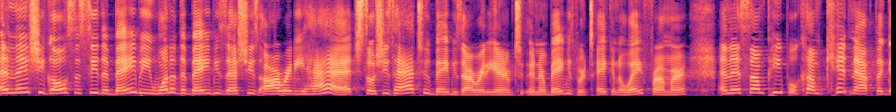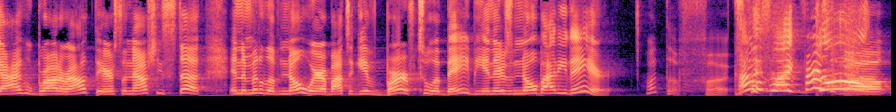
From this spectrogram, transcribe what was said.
And then she goes to see the baby, one of the babies that she's already had. So she's had two babies already, and her, two, and her babies were taken away from her. And then some people come kidnap the guy who brought her out there. So now she's stuck in the middle of nowhere about to give birth to a baby, and there's nobody there. What the fuck? I was like, First of all, what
